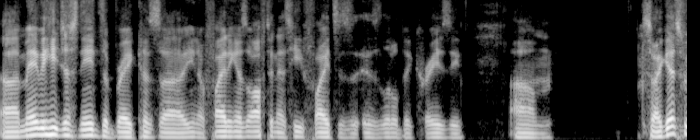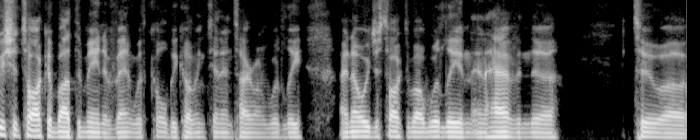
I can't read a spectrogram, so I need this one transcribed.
uh maybe he just needs a break because uh you know fighting as often as he fights is is a little bit crazy um so I guess we should talk about the main event with Colby Covington and Tyron Woodley. I know we just talked about Woodley and, and having the to uh,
